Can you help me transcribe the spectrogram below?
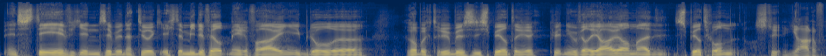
en stevig. En ze hebben natuurlijk echt een middenveld met ervaring. Ik bedoel, uh, Robert Rubens, die speelt er, ik weet niet hoeveel jaar al, maar die speelt gewoon... Een jaar of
